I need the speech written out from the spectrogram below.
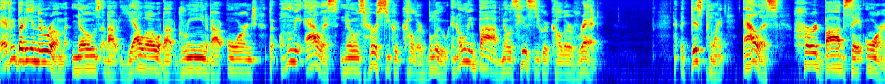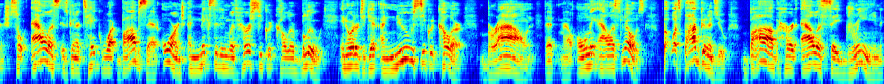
Everybody in the room knows about yellow, about green, about orange, but only Alice knows her secret color blue, and only Bob knows his secret color red. Now, at this point, Alice heard Bob say orange. So Alice is going to take what Bob said, orange, and mix it in with her secret color, blue, in order to get a new secret color, brown, that well, only Alice knows. But what's Bob going to do? Bob heard Alice say green,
